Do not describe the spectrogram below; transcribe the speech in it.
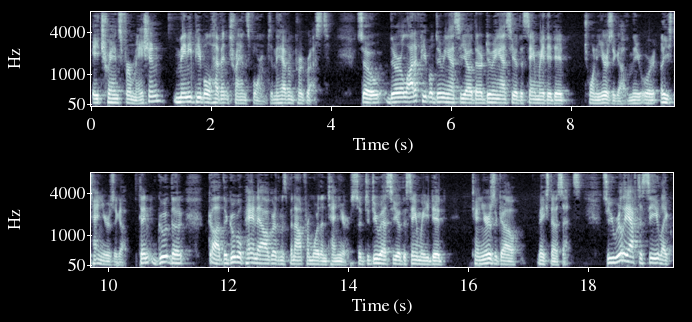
a transformation. Many people haven't transformed and they haven't progressed. So there are a lot of people doing SEO that are doing SEO the same way they did 20 years ago, or at least 10 years ago. 10, the, God, the Google Panda algorithm has been out for more than 10 years. So to do SEO the same way you did 10 years ago makes no sense. So you really have to see like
